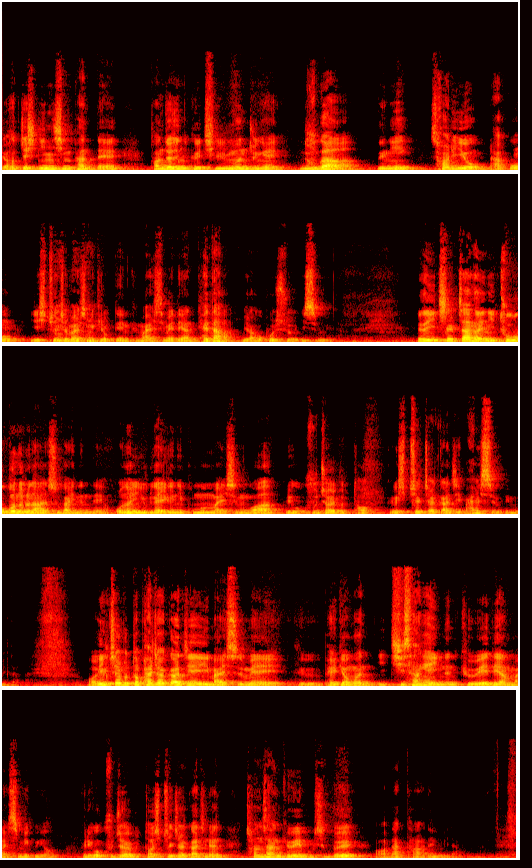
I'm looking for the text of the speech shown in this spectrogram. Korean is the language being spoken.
여섯째 인 심판 때 던져진 그 질문 중에 누가 능히 서리요라고 이제 17절 말씀에 기록된 그 말씀에 대한 대답이라고 볼 수 있습니다. 그래서 이 7장은 이 두 부분으로 나눌 수가 있는데요. 오늘 우리가 읽은 이 본문 말씀과 그리고 9절부터 그리고 17절까지 말씀입니다. 어, 1절부터 8절까지의 이 말씀의 그 배경은 이 지상에 있는 교회에 대한 말씀이고요. 그리고 9절부터 17절까지는 천상 교회의 모습을 어, 나타냅니다.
